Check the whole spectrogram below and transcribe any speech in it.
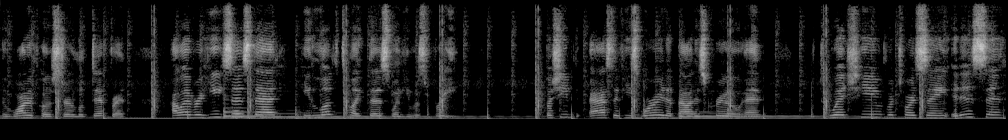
the water poster looked different. However, he says that he looked like this when he was free. But she asks if he's worried about his crew, and to which he retorts saying it is sin.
